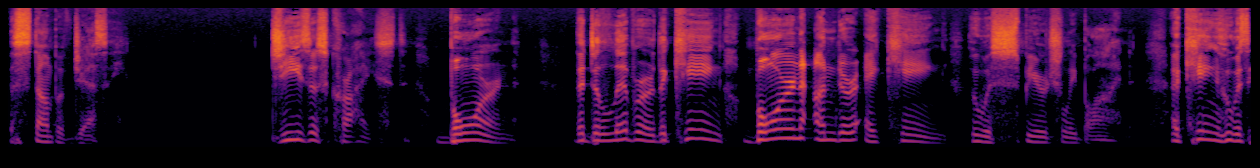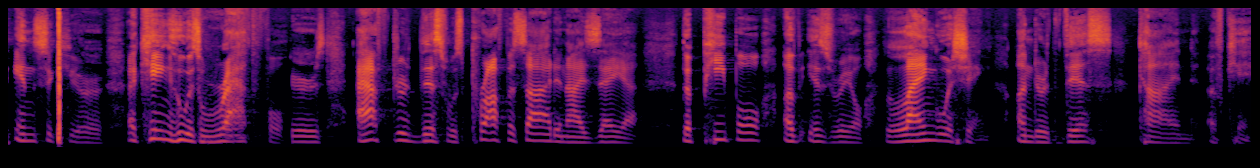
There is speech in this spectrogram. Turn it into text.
the stump of Jesse. Jesus Christ, born, the deliverer, the king, born under a king who was spiritually blind, a king who was insecure, a king who was wrathful. After this was prophesied in Isaiah, the people of Israel languishing under this kind of king.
